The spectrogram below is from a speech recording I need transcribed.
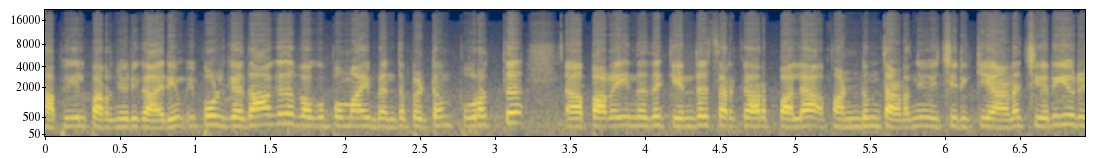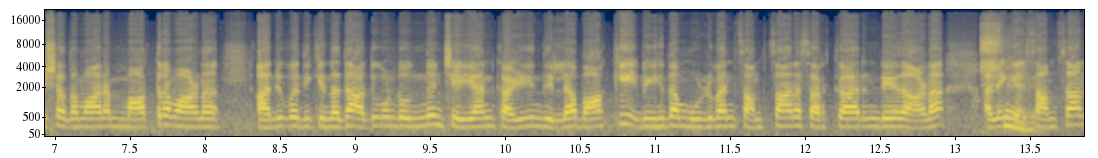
സഭയിൽ പറഞ്ഞൊരു കാര്യം. ഇപ്പോൾ ഗതാഗത വകുപ്പുമായി ബന്ധപ്പെട്ടും പുറത്ത് പറയുന്നത് കേന്ദ്ര സർക്കാർ പല ഫണ്ടും തടഞ്ഞു വെച്ചിരിക്കുകയാണ്. ചെറിയൊരു ശതമാനം മാത്രമാണ് അനുവദിക്കുന്നത്. അതുകൊണ്ട് ഒന്നും ചെയ്യാൻ കഴിയുന്നില്ല. ബാക്കി വിഹിതം മുഴുവൻ സംസ്ഥാന സർക്കാരിന്റെതാണ്. അല്ലെങ്കിൽ സംസ്ഥാന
